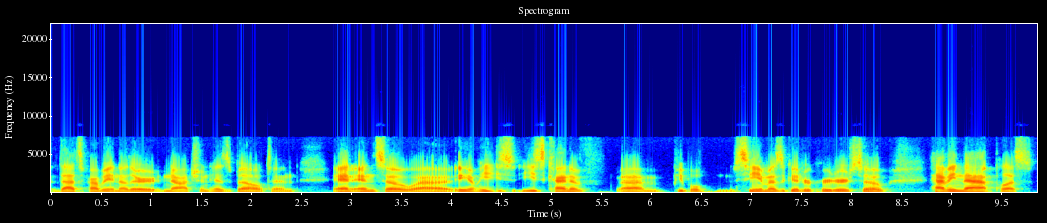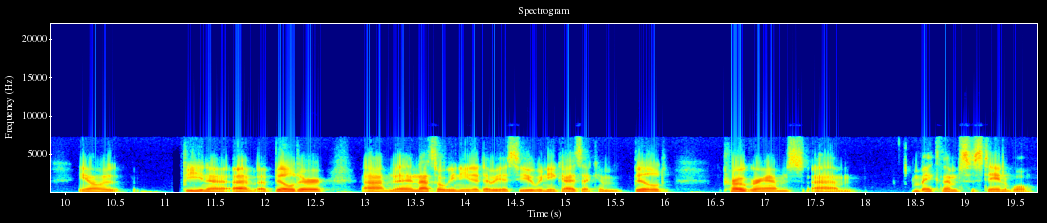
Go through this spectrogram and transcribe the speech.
that's probably another notch in his belt, and and and so uh, you know he's he's kind of um, people see him as a good recruiter, so having that plus you know being a, a, a builder, um, and that's what we need at WSU. We need guys that can build programs, um, make them sustainable.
